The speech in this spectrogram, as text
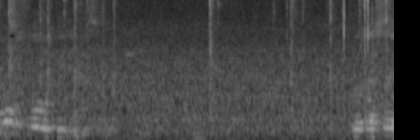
слово в слово переписано. Касается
